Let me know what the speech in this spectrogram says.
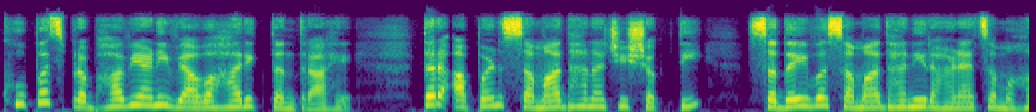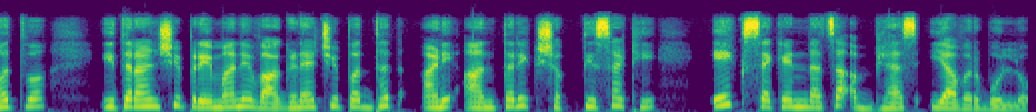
खूपच प्रभावी आणि व्यावहारिक तंत्र आहे. तर आपण समाधानाची शक्ती सदैव समाधानी राहण्याचं महत्त्व इतरांशी प्रेमाने वागण्याची पद्धत आणि आंतरिक शक्तीसाठी एक सेकंदाचा अभ्यास यावर बोललो.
